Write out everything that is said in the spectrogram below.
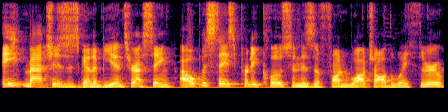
Eight matches is going to be interesting. I hope it stays pretty close and is a fun watch all the way through.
